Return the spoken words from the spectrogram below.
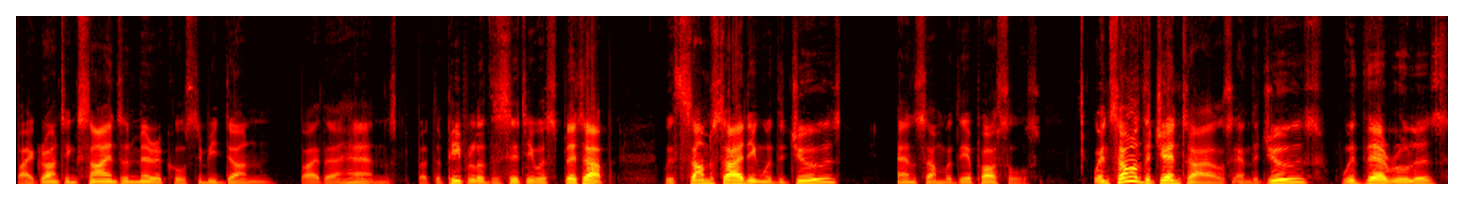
by granting signs and miracles to be done by their hands. But the people of the city were split up, with some siding with the Jews and some with the apostles. When some of the Gentiles and the Jews, with their rulers,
